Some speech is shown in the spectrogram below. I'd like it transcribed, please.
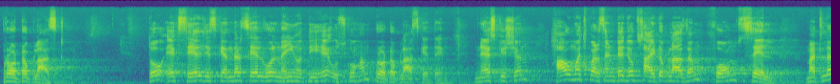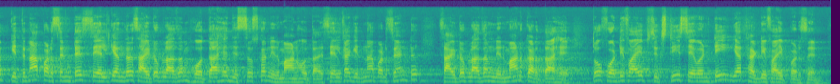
प्रोटोप्लास्ट तो एक सेल जिसके अंदर सेल वॉल नहीं होती है उसको हम प्रोटोप्लास्ट कहते हैं। Next question how much percentage of cytoplasm form cell मतलब कितना परसेंटेज सेल के अंदर साइटोप्लाज्म होता है जिससे उसका निर्माण होता है। सेल का कितना परसेंट साइटोप्लाज्म निर्माण करता है? तो 45, 60, 70 या 35 परसेंट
